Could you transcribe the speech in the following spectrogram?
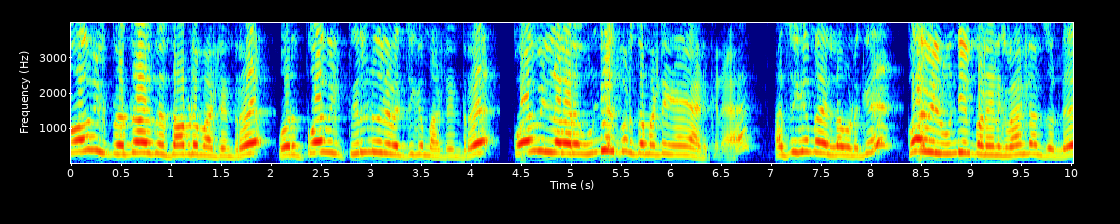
கோவில் பிரசாதத்தை சாப்பிட மாட்டேன்ற. ஒரு கோவில் திருநூறை வச்சுக்க மாட்டேன்ற. கோவிலில் வர உண்டியல் பணத்தை மட்டும் ஏன் எடுக்கிற? அசிங்கமாக இல்லை உனக்கு? கோவில் உண்டியல் பணம் எனக்கு வேண்டாம்னு சொல்லு.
